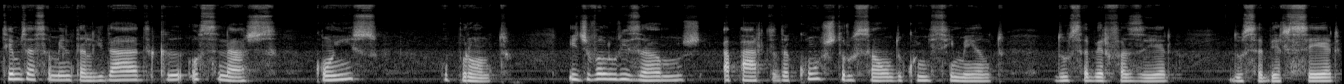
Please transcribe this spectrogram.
temos essa mentalidade que ou se nasce com isso ou pronto e desvalorizamos a parte da construção do conhecimento, do saber fazer, do saber ser,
